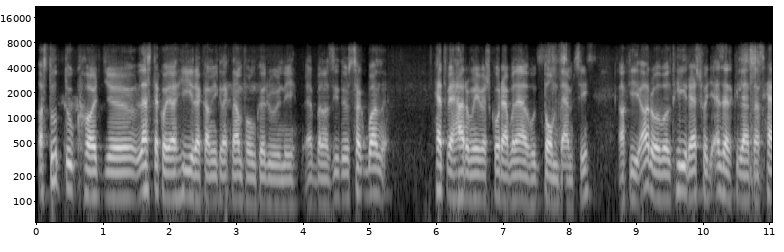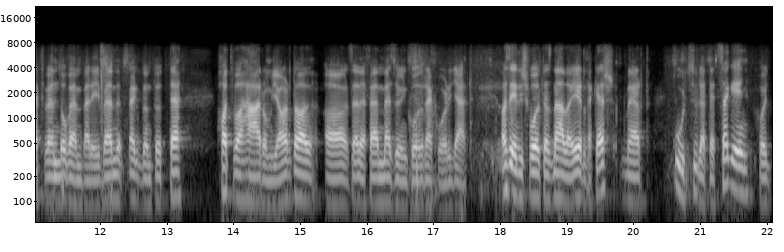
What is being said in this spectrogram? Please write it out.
azt tudtuk, hogy lesznek olyan hírek, amiknek nem fogunk örülni ebben az időszakban. 73 éves korában elhúlt Tom Dempsey, aki arról volt híres, hogy 1970 novemberében megdöntötte 63 yarddal az NFL mezőnygól rekordját. Azért is volt ez nála érdekes, mert úgy született szegény, hogy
